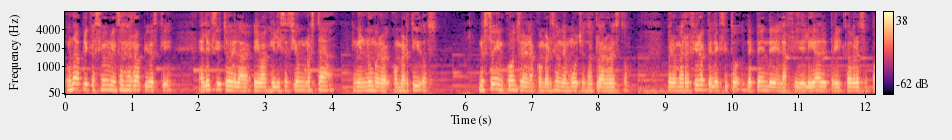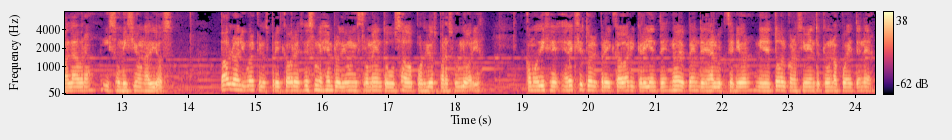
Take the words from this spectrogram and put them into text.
Una aplicación de mensaje rápido es que el éxito de la evangelización no está en el número de convertidos. No estoy en contra de la conversión de muchos, aclaro esto, pero me refiero a que el éxito depende de la fidelidad del predicador a su palabra y su misión a Dios. Pablo, al igual que los predicadores, es un ejemplo de un instrumento usado por Dios para su gloria. Como dije, el éxito del predicador y creyente no depende de algo exterior ni de todo el conocimiento que uno puede tener,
